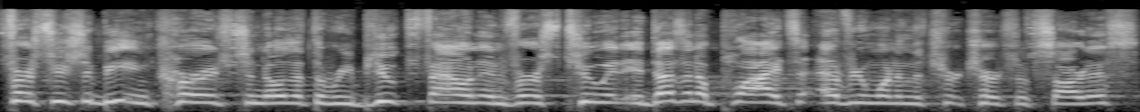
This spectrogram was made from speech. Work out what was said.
First, you should be encouraged to know that the rebuke found in verse 2, it, it doesn't apply to everyone in the church of Sardis.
